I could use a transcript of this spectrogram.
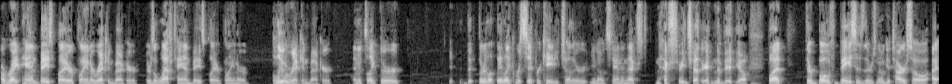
a right hand bass player playing a Rickenbacker. There's a left hand bass player playing a blue Rickenbacker, and it's like they're they're they like reciprocate each other, you know, standing next next to each other in the video, but they're both basses. There's no guitar, so I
